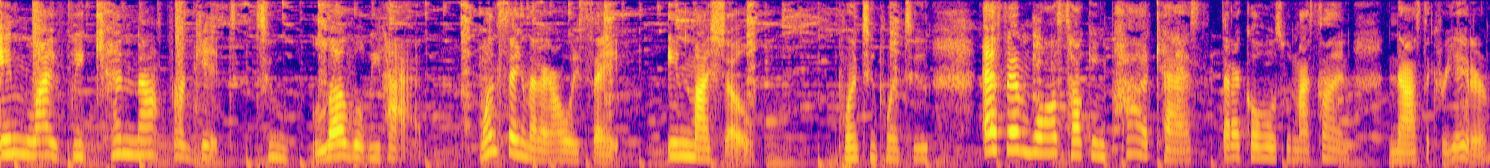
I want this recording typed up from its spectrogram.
in life, we cannot forget to love what we have. One thing that I always say in my show, Point Two Point Two, FM Walls Talking podcast that I co host with my son, Nas the Creator,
